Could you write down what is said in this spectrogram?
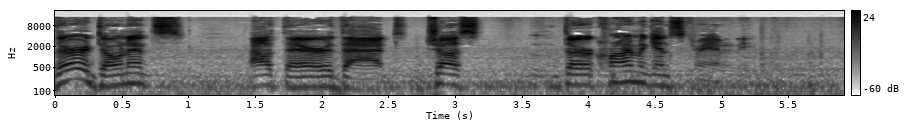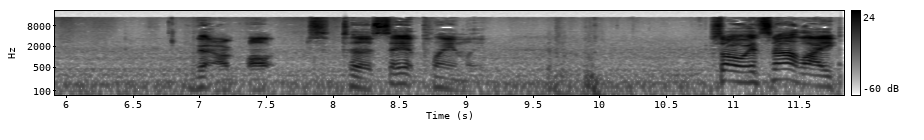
there are donuts out there that just they're a crime against humanity. I'll, to say it plainly. So it's not like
